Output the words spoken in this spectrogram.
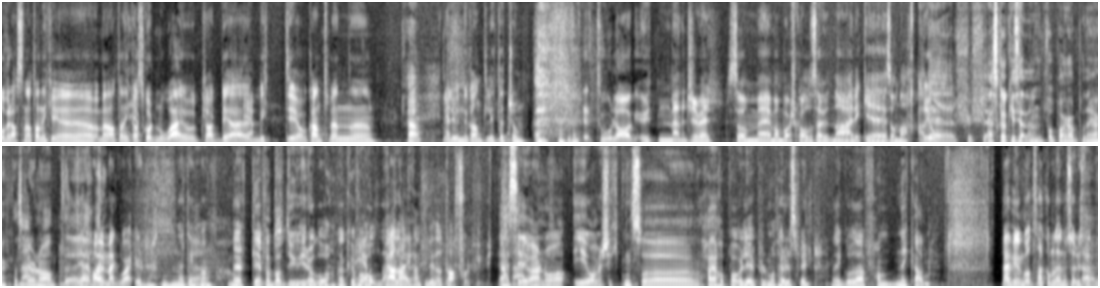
overraskende at han ikke Men at han ikke har skåret noe, er jo klart det er litt i overkant. Men uh, Ja. Eller underkant, litt ettersom. To lag uten manager, vel, som eh, man bare skal holde seg unna, er ikke sånn, da. Ja, det, jeg skal ikke se den fotballkampen engang. Da skal jeg gjøre noe annet. Jeg Jeg har Maguire, når jeg tenker ja, det, det får bare dure og gå. Kan ikke forholde deg Ja, til det. jeg kan ikke begynne å ta folk ut. Jeg ser jo her nå i oversikten så har jeg hoppa over Liverpool mot Huddersfield. Det går da fanden ikke an. Nei, vi kan godt snakke om den hvis du har lyst til.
